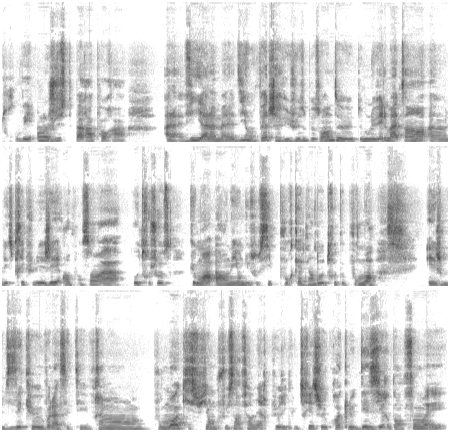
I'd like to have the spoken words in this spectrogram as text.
trouvais injuste par rapport à à la vie, à la maladie, en fait, j'avais juste besoin de, me lever le matin, euh, l'esprit plus léger, en pensant à autre chose que moi, en ayant du souci pour quelqu'un d'autre que pour moi. Et je me disais que voilà, c'était vraiment pour moi qui suis en plus infirmière puricultrice, je crois que le désir d'enfant est,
